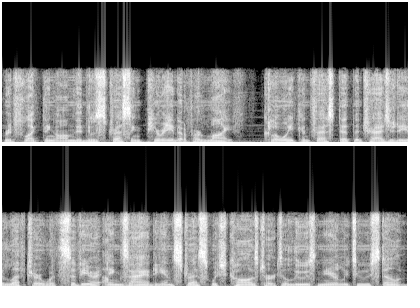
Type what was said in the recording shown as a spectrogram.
Reflecting on the distressing period of her life, Chloe confessed that the tragedy left her with severe anxiety and stress which caused her to lose nearly two stone.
